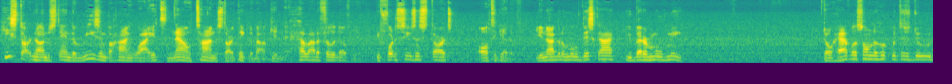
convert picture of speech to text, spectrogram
he's starting to understand the reason behind why it's now time to start thinking about getting the hell out of Philadelphia before the season starts altogether. You're not gonna move this guy, you better move me. Don't have us on the hook with this dude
